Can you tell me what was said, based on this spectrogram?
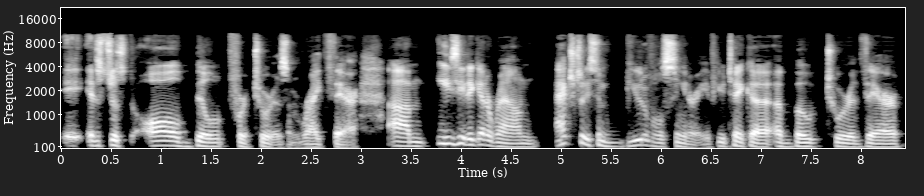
it's just all built for tourism right there. Um, easy to get around. Actually, some beautiful scenery. If you take a, a boat tour there,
